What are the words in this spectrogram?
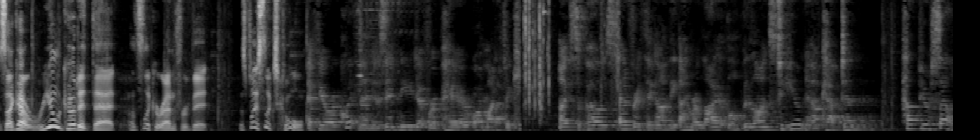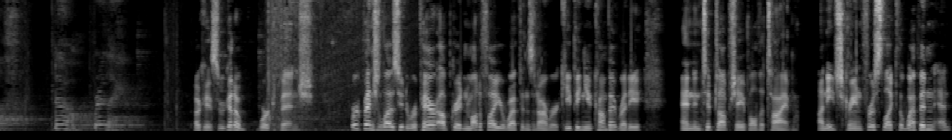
Because I got real good at that. Let's look around for a bit. This place looks cool. If your equipment is in need of repair or modification, I suppose everything on the Unreliable belongs to you now, Captain. Help yourself. No, really. Okay, so we got a workbench. Workbench allows you to repair, upgrade, and modify your weapons and armor, keeping you combat ready and in tip-top shape all the time. On each screen, first select the weapon and,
